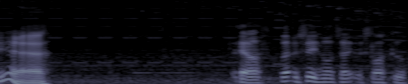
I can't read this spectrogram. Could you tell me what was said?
Yeah. Yeah, let me see if I take the slack off.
